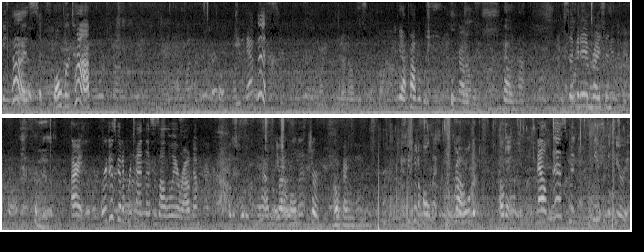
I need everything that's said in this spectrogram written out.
Because over top, you have this. I don't know if this is going to. Yeah, probably. probably. Probably not. Suck it in, Bryson. All right, we're just going to pretend this is all the way around them. I'll just hold it. You want to hold it? Sure. Okay. She's going to hold it. Gotta hold it. Okay. Now this piece of material,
